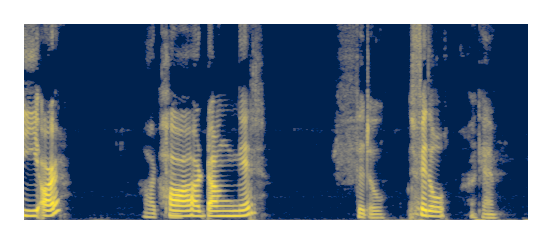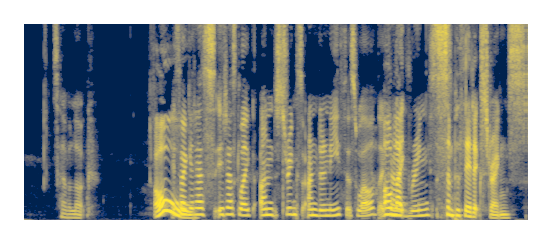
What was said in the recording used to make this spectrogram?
E R. Hardanger fiddle. fiddle. Okay, let's have a look. Oh, It's like it has it has like un- strings underneath as well. Oh, like rings. sympathetic strings.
